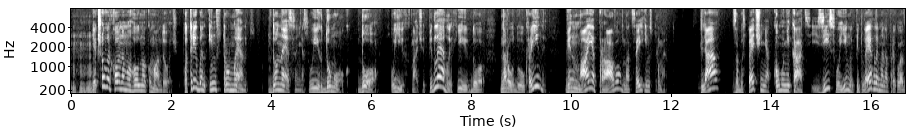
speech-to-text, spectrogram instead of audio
Угу. Якщо верховному головнокомандувачу потрібен інструмент донесення своїх думок до своїх, значить, підлеглих і до народу України, він має право на цей інструмент для забезпечення комунікації зі своїми підлеглими, наприклад,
